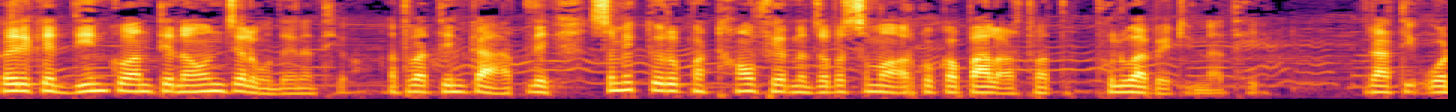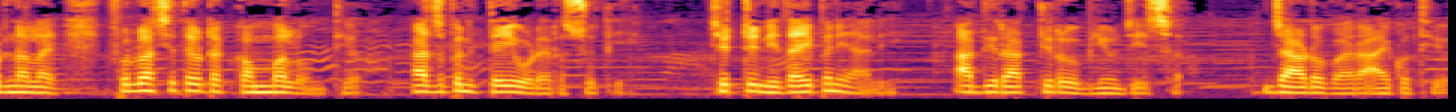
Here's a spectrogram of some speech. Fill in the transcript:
कहिलेकाहीँ दिनको अन्त्य नउन्जेल हुँदैन थियो अथवा तिनका हातले संयुक्त रूपमा ठाउँ फेर्न जबसम्म अर्को कपाल अर्थात् फुलुवा भेटिन्न थिए राति ओढ्नलाई फुलुवासित एउटा कम्बल हुन्थ्यो। आज पनि त्यही ओढेर सुती। छिट्टै निदाई पनि हाली। आधी राततिर उभिउजी छ। जाडो भएर आएको थियो।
